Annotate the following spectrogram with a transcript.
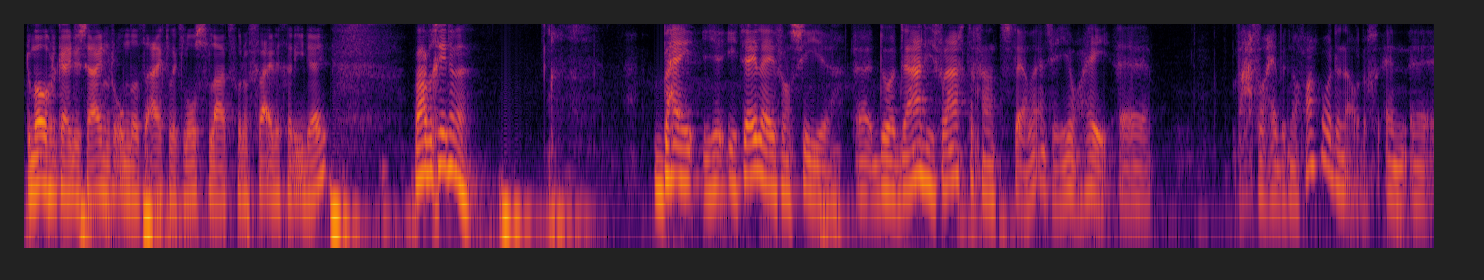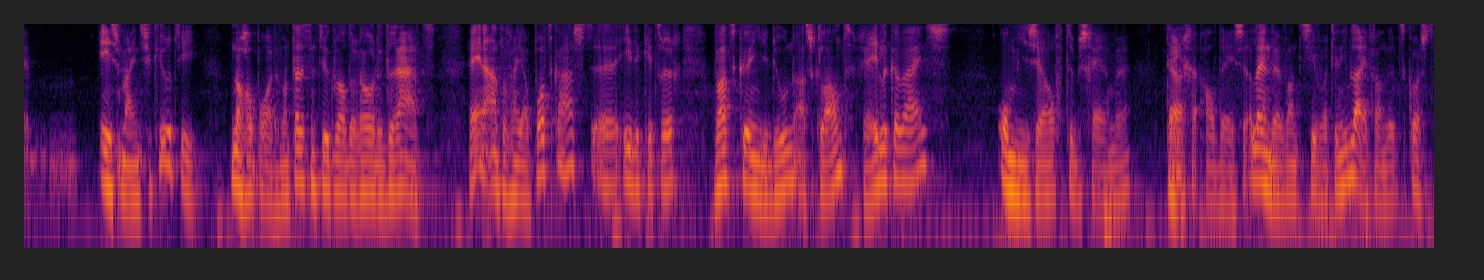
De mogelijkheden zijn er om dat eigenlijk los te laten voor een veiliger idee. Waar beginnen we? Bij je IT-leverancier, eh, door daar die vraag te gaan stellen en zeggen: joh, hey, eh, waarvoor heb ik nog wachtwoorden nodig? En eh, is mijn security nog op orde? Want dat is natuurlijk wel de rode draad. Hè, een aantal van jouw podcast, eh, iedere keer terug. Wat kun je doen als klant, redelijkerwijs, om jezelf te beschermen Ja. tegen al deze ellende? Want je wordt er niet blij van. Het kost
